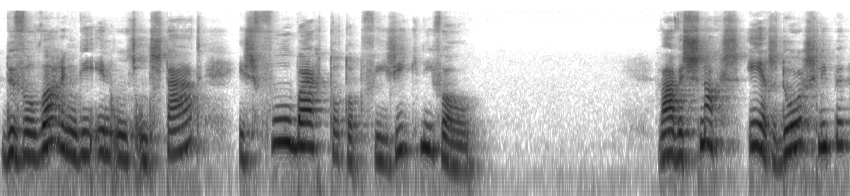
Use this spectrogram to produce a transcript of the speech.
De verwarring die in ons ontstaat, is voelbaar tot op fysiek niveau. Waar we s'nachts eerst doorsliepen,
